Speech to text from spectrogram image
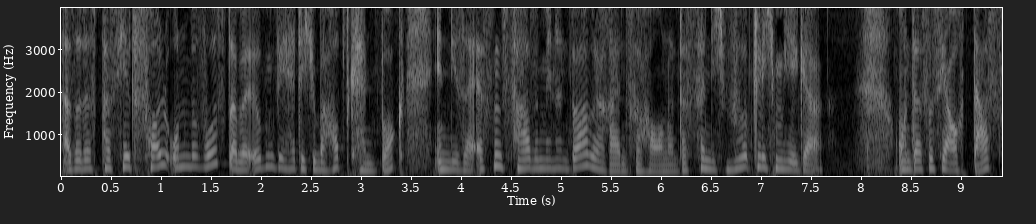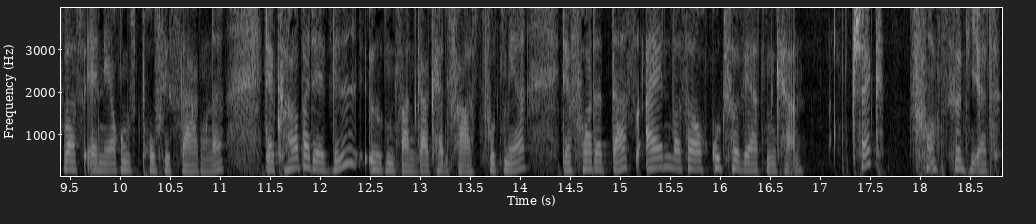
Also das passiert voll unbewusst, aber irgendwie hätte ich überhaupt keinen Bock, in dieser Essensphase mir einen Burger reinzuhauen. Und das finde ich wirklich mega. Und das ist ja auch das, was Ernährungsprofis sagen, ne? Der Körper, der will irgendwann gar kein Fastfood mehr. Der fordert das ein, was er auch gut verwerten kann. Check, funktioniert.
